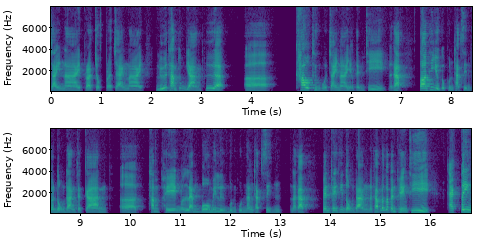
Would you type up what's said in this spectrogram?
ใจนาย ประจบประแจงนาย หรือทำทุกอย่างเพื่อเออเข้าถึงหัวใจนายอย่างเต็มที่นะครับ ตอนที่อยู่กับคุณทักษิณก็โด่งดังจากการ ทำเพลงแลมโบไม่ลืมบุญคุณทั้งทักษิณนะครับ เป็นเพลงที่โด่งดังนะครับ แล้วก็เป็นเพลงที่ acting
